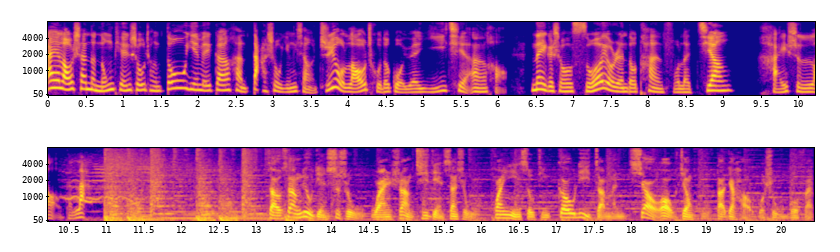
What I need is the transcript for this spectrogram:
哀牢山的农田收成都因为干旱大受影响，只有老楚的果园一切安好。那个时候，所有人都叹服了，姜还是老的辣。早上六点四十五，晚上七点三十五，欢迎收听高丽掌门笑傲江湖。大家好，我是吴伯凡。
